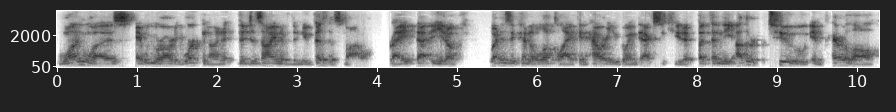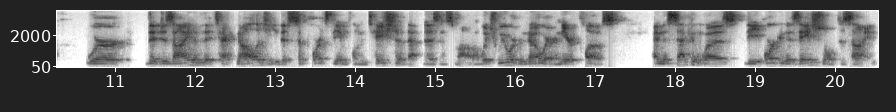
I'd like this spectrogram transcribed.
one was, and we were already working on it, the design of the new business model, right? That, you know, what is it going to look like and how are you going to execute it? But then the other two in parallel were the design of the technology that supports the implementation of that business model, which we were nowhere near close. And the second was the organizational design,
